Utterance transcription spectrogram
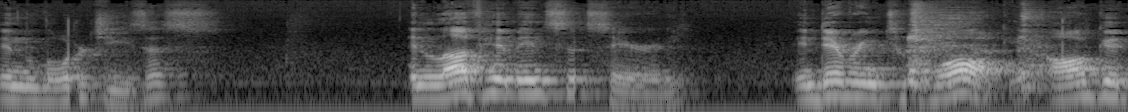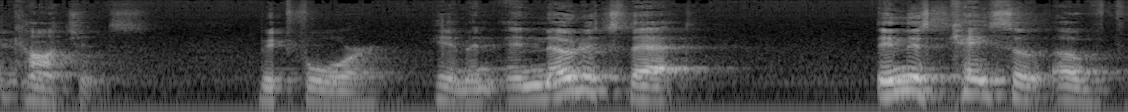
in the Lord Jesus and love him in sincerity, endeavoring to walk in all good conscience before him. And, and notice that in this case of, of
